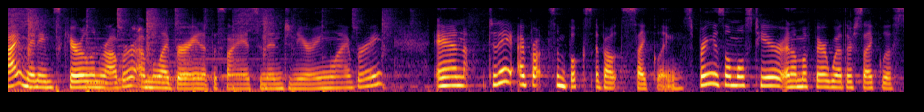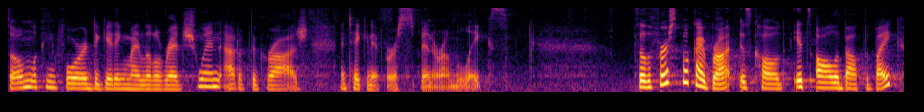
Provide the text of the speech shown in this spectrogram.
Hi, my name is Carolyn Robber. I'm a librarian at the Science and Engineering Library. And today I brought some books about cycling. Spring is almost here and I'm a fair weather cyclist, so I'm looking forward to getting my little red Schwinn out of the garage and taking it for a spin around the lakes. So the first book I brought is called It's All About the Bike.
